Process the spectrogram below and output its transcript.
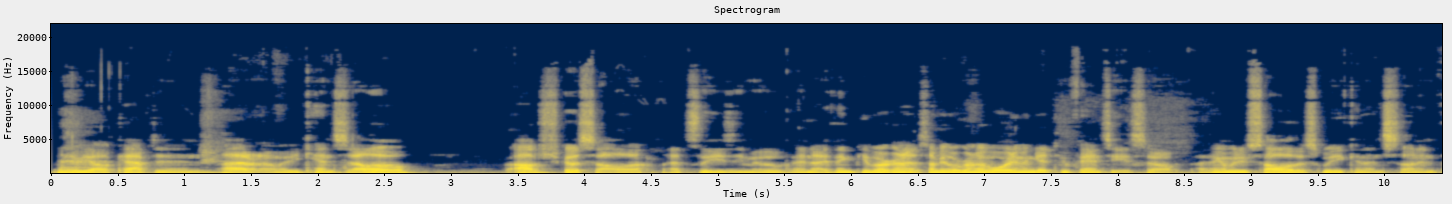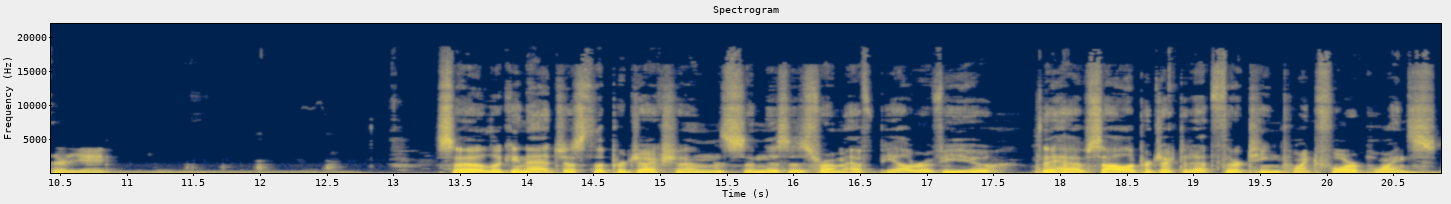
maybe I'll captain. I don't know, maybe Cancelo. I'll just go Salah. That's the easy move, and I think people are gonna. Some people are gonna avoid him and get too fancy. So I think I'm gonna do Salah this week, and then Son in 38. So, looking at just the projections, and this is from FPL Review, they have Salah projected at 13.4 points,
